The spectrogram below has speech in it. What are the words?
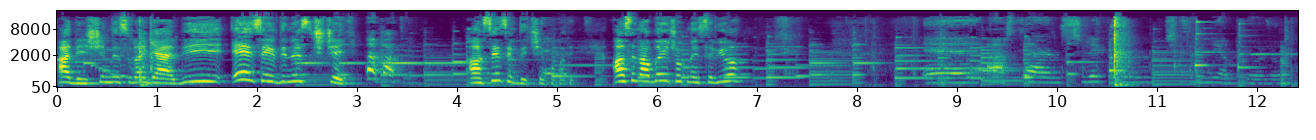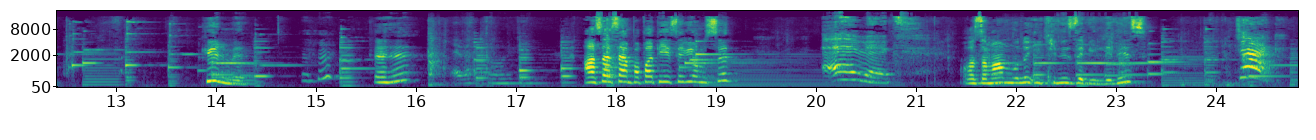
Hadi şimdi sıra geldi. En sevdiğiniz çiçek. Papatya. Ah sen sevdiğin çiçek papatya. Ah sen abla en çok ne seviyor? Ee, Aslen sürekli çizimini yapıyorum. Gül mü? Hı hı. Evet doğru. Aslen sen papatyayı seviyor musun? Evet. O zaman bunu ikiniz de bildiniz. Çak.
